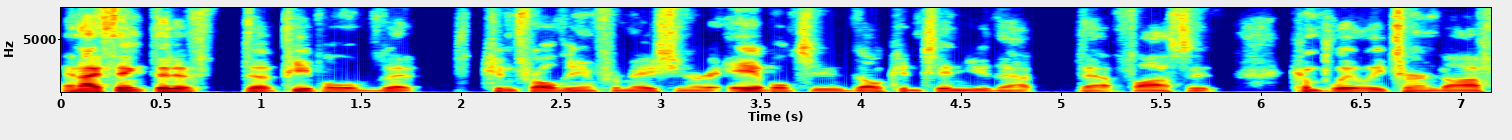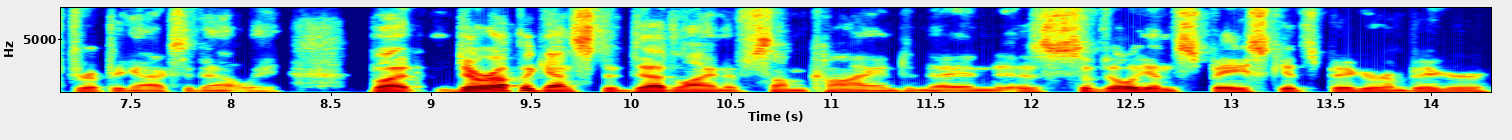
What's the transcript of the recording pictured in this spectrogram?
And I think that if the people that control the information are able to, they'll continue that that faucet completely turned off, dripping accidentally. But they're up against a deadline of some kind, and, and as civilian space gets bigger and bigger,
